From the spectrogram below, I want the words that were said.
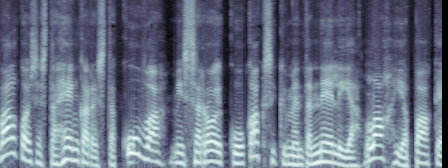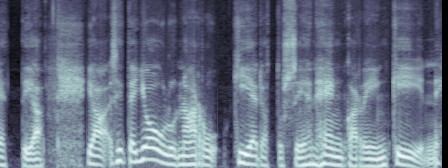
valkoisesta henkarista kuva, missä roikkuu 24 lahjapakettia ja sitten joulunaru kiedottu siihen henkariin kiinni.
